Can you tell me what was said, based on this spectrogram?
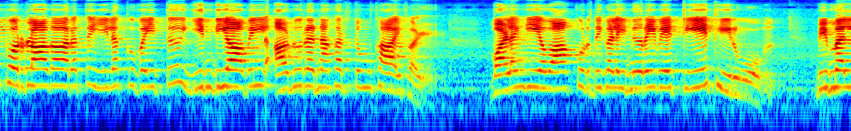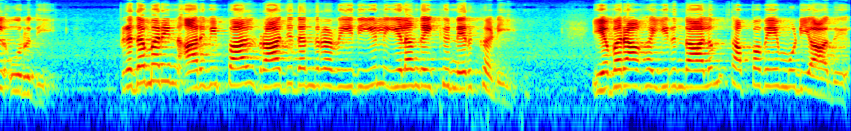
பொருளாதாரத்தை இலக்கு வைத்து இந்தியாவில் அனுர நகர்த்தும் காய்கள். வழங்கிய வாக்குறுதிகளை நிறைவேற்றியே தீருவோம். விமல் உறுதி. பிரதமரின் அறிவிப்பால் ராஜதந்திர ரீதியில் இலங்கைக்கு நெருக்கடி. எவராக இருந்தாலும் தப்பவே முடியாது.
